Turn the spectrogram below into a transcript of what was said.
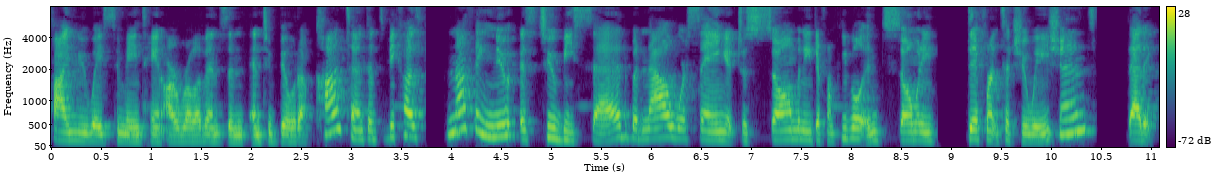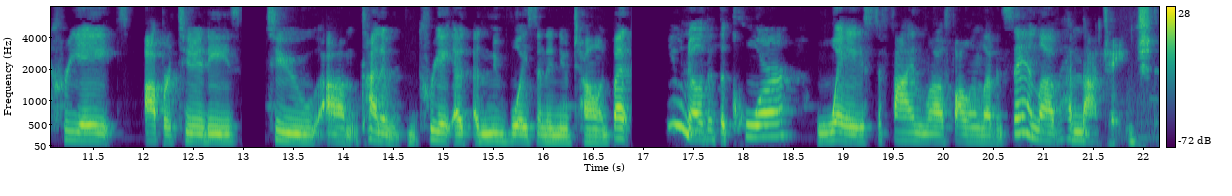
find new ways to maintain our relevance and, and to build up content. It's because nothing new is to be said, but now we're saying it to so many different people in so many different situations that it creates opportunities to um, kind of create a, a new voice and a new tone. But you know that the core ways to find love, fall in love, and stay in love have not changed.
